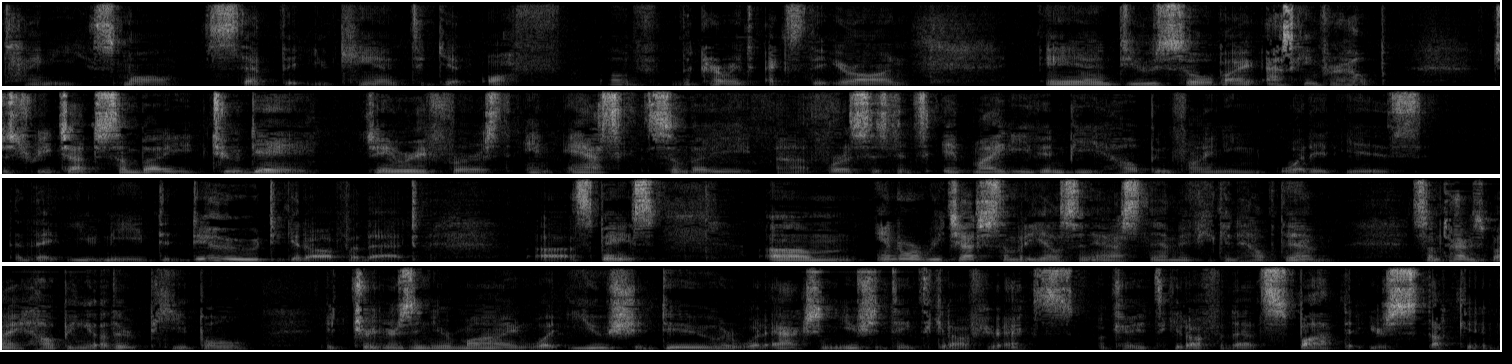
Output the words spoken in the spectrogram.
tiny small step that you can to get off of the current X that you're on and do so by asking for help. Just reach out to somebody today, January 1st, and ask somebody uh, for assistance. It might even be help in finding what it is that you need to do to get off of that uh, space um, and or reach out to somebody else and ask them if you can help them. Sometimes by helping other people, it triggers in your mind what you should do or what action you should take to get off your ex, okay, to get off of that spot that you're stuck in.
